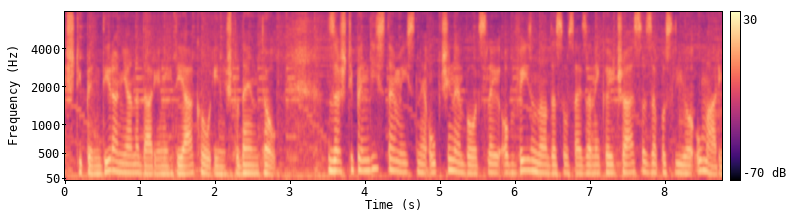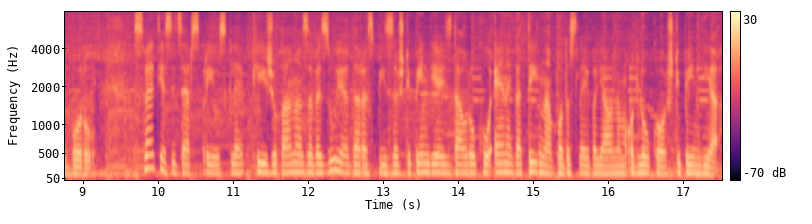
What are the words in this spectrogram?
štipendiranja nadarjenih dijakov in študentov. Za štipendiste mestne občine bo odslej obvezno, da se vsaj za nekaj časa zaposlijo v Mariboru. Svet je sicer sprejel sklep, ki župana zavezuje, da razpis za štipendije izda v roku enega tedna po doslej veljavnem odloku o štipendijah.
